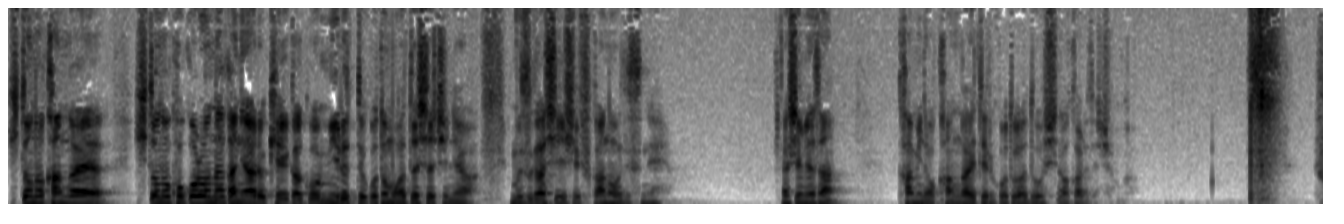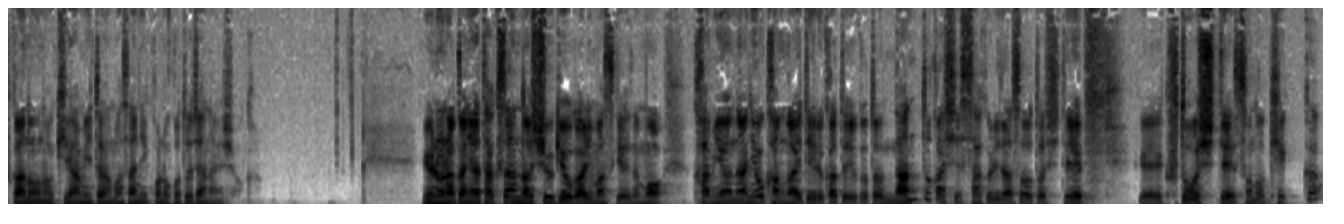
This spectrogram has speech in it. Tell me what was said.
人の考え、人の心の中にある計画を見るってことも私たちには難しいし不可能ですね。しかし皆さん、神の考えていることがどうしてわかるでしょうか不可能の極みとはまさにこのことじゃないでしょうか世の中にはたくさんの宗教がありますけれども、神は何を考えているかということを何とかして探り出そうとして、苦闘して、その結果、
